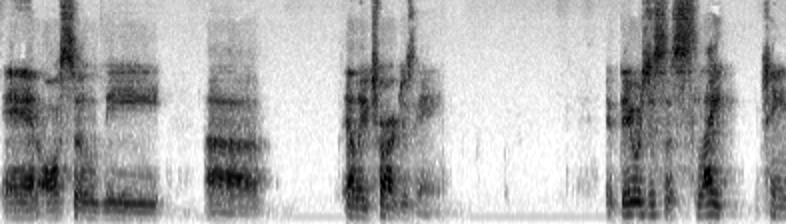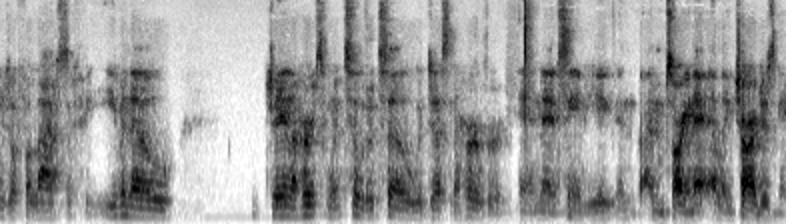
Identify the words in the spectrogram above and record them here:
and also the uh, LA Chargers game. If there was just a slight change of philosophy, even though Jalen Hurts went toe to toe with Justin Herbert in that San Diego, and I'm sorry, in that LA Chargers game,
